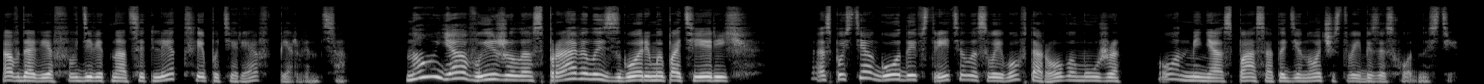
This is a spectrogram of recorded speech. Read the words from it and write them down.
овдовев в девятнадцать лет и потеряв первенца. Но я выжила, справилась с горем и потерей, а спустя годы встретила своего второго мужа. Он меня спас от одиночества и безысходности.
